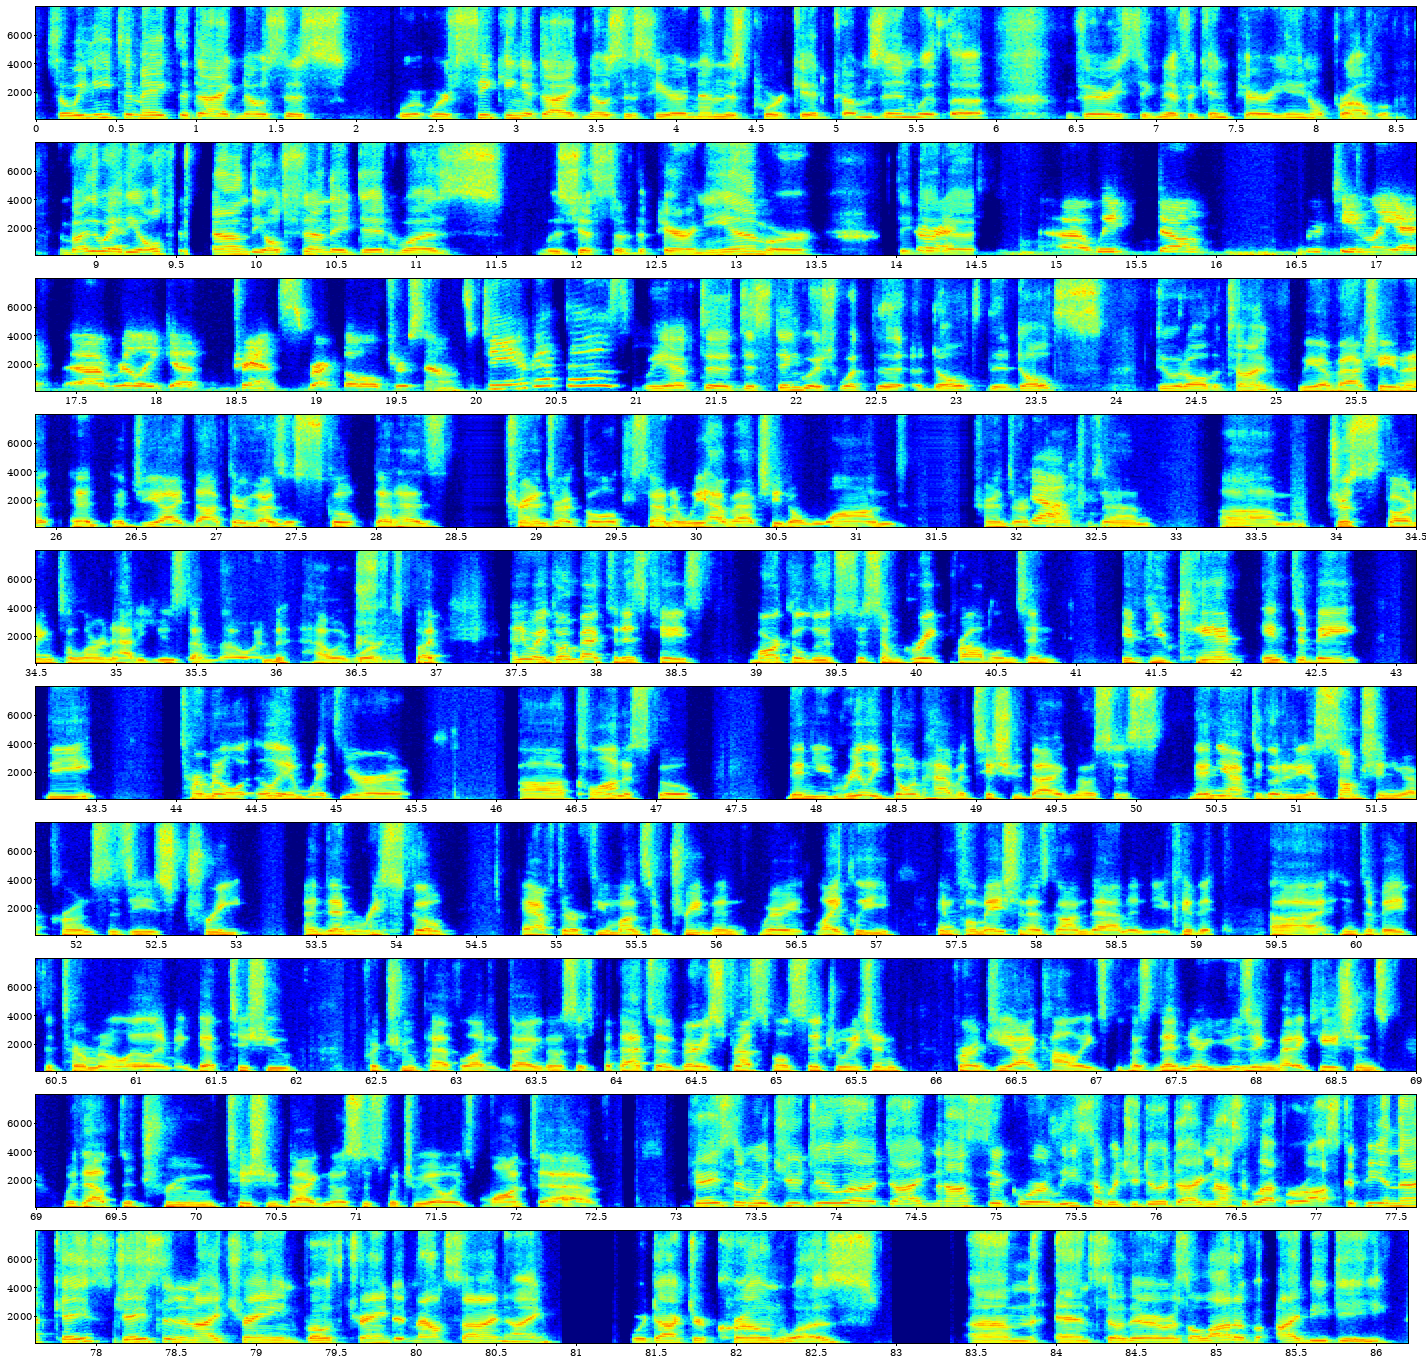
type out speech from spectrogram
So we need to make the diagnosis we're, we're seeking a diagnosis here, and then this poor kid comes in with a very significant perianal problem. And by the way, the ultrasound, the ultrasound they did was was just of the perineum, or they Correct. did a. Uh, we don't routinely uh, really get transrectal ultrasounds. Do you get those? We have to distinguish what the adults the adults do it all the time. We have actually a, a, a GI doctor who has a scope that has transrectal ultrasound, and we have actually the wand transrectal yeah. ultrasound. Um, just starting to learn how to use them though and how it works. But anyway, going back to this case, Mark alludes to some great problems. And if you can't intubate the terminal ileum with your uh, colonoscope, then you really don't have a tissue diagnosis. Then you have to go to the assumption you have Crohn's disease, treat, and then rescope after a few months of treatment where likely inflammation has gone down and you could uh, intubate the terminal ileum and get tissue for true pathologic diagnosis. But that's a very stressful situation for our GI colleagues because then they're using medications without the true tissue diagnosis, which we always want to have. Jason, would you do a diagnostic, or Lisa, would you do a diagnostic laparoscopy in that case? Jason and I trained, both trained at Mount Sinai, where Dr. Crohn was. Um, and so there was a lot of IBD.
